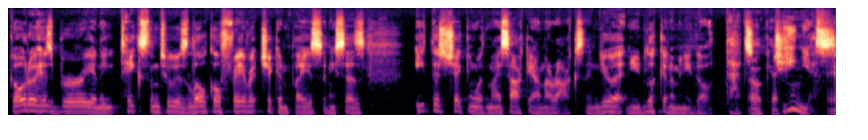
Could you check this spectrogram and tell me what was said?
go to his brewery and he takes them to his local favorite chicken place and he says eat this chicken with my sake on the rocks and do it. And you look at him and you go, that's okay. genius.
